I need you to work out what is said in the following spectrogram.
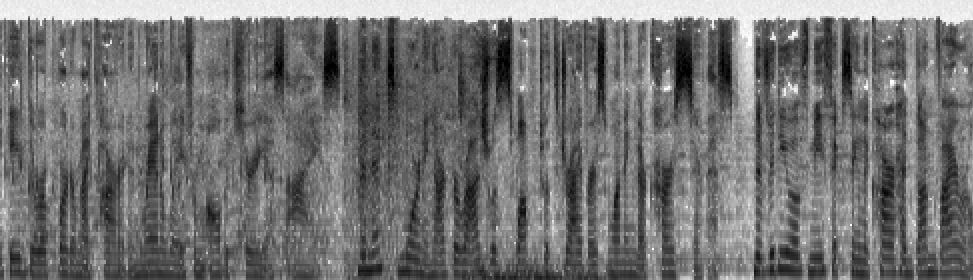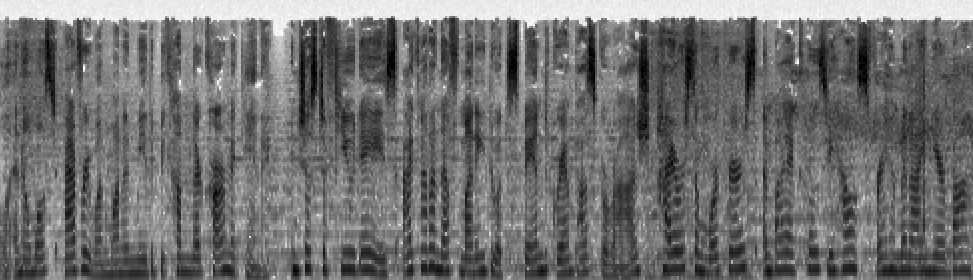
I gave the reporter my card and ran away from all the curious eyes. The next morning, our garage was swamped with drivers wanting their cars serviced. The video of me fixing the car had gone viral, and almost everyone wanted me to become their car mechanic. In just a few days, I got enough money to expand Grandpa's garage, hire some workers, and buy a cozy house for him and I nearby.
